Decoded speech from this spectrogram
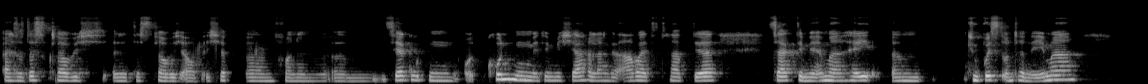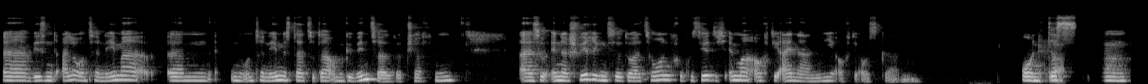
Also das glaube ich, äh, das glaube ich auch. Ich habe ähm, von einem ähm, sehr guten Kunden, mit dem ich jahrelang gearbeitet habe, der sagte mir immer, hey, ähm, du bist Unternehmer, äh, wir sind alle Unternehmer, ähm, ein Unternehmen ist dazu da, um Gewinn zu erwirtschaften. Also in einer schwierigen Situation fokussiere dich immer auf die Einnahmen, nie auf die Ausgaben. Und das ähm,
